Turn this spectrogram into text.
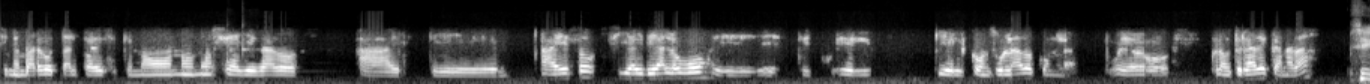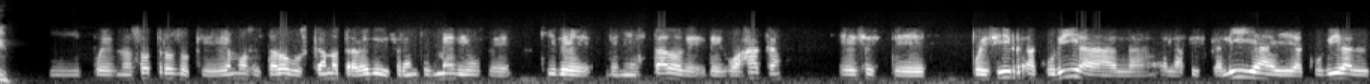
Sin embargo, tal parece que no no no se ha llegado a este a eso. Sí hay diálogo, este, el el consulado con la con la autoridad de Canadá Sí. Y pues nosotros lo que hemos estado buscando a través de diferentes medios de aquí de, mi estado, de, Oaxaca, es este pues ir, acudir a la, fiscalía y acudir al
